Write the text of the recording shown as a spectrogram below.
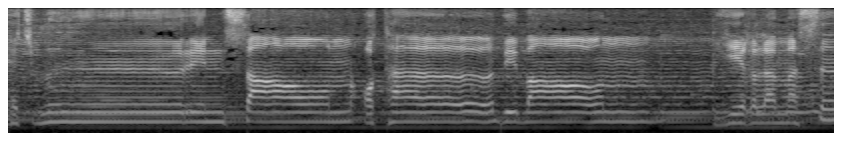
Hech bir inson ota devon yig'lamasin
